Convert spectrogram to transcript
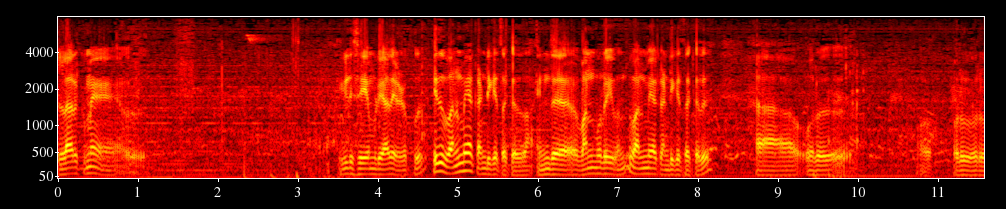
எல்லாருக்குமே ஒரு ஈடு செய்ய முடியாத இழப்பு. இது வன்மையாக கண்டிக்கத்தக்கது தான். இந்த வன்முறை வந்து வன்மையாக கண்டிக்கத்தக்கது. ஒரு ஒரு ஒரு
